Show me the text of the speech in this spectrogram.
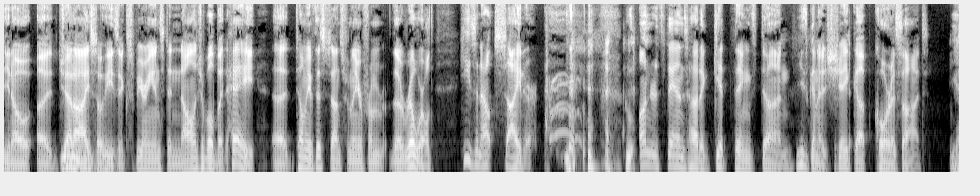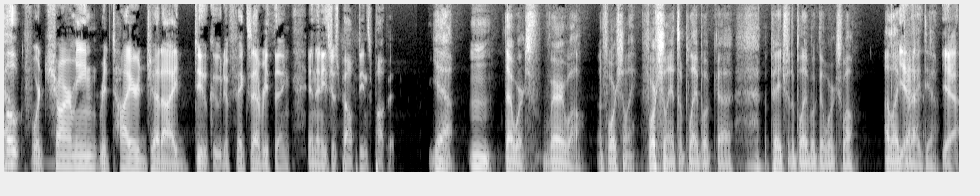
you know a Jedi, Mm. so he's experienced and knowledgeable. But hey, uh, tell me if this sounds familiar from the real world. He's an outsider who understands how to get things done. He's going to shake up Coruscant. Yeah. Vote for charming retired Jedi Dooku to fix everything, and then he's just Palpatine's puppet. Yeah. Mm, that works very well. Unfortunately, fortunately, it's a playbook, uh, a page for the playbook that works well. I like yeah. that idea. Yeah.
